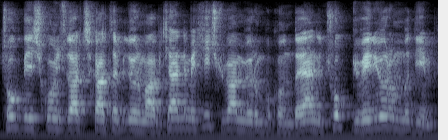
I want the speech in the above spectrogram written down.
çok değişik oyuncular çıkartabiliyorum abi. Kendime hiç güvenmiyorum bu konuda. Yani çok güveniyorum mu diyeyim.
